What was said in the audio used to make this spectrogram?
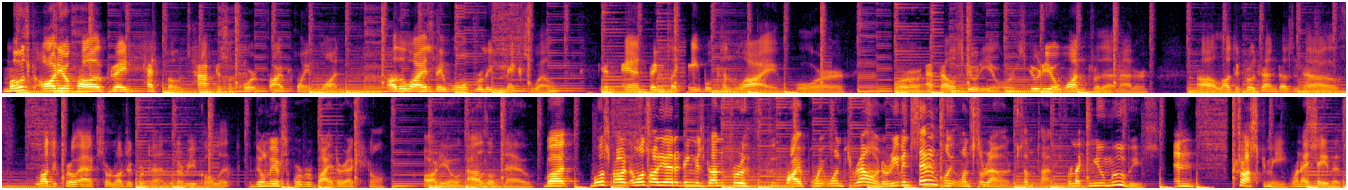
Most audio audiophile grade headphones have to support 5.1. Otherwise, they won't really mix well. And, and things like Ableton Live or or FL Studio or Studio One for that matter. Uh, Logic Pro 10 doesn't have Logic Pro X or Logic Pro 10, whatever you call it. They only have support for bidirectional audio as of now. But most most audio editing is done for 5.1 surround or even 7.1 surround sometimes for like new movies. And trust me when I say this.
